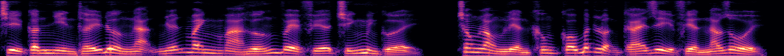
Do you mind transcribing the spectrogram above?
Chỉ cần nhìn thấy đường ngạn nhuyễn manh mà hướng về phía chính mình cười, trong lòng liền không có bất luận cái gì phiền não rồi.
